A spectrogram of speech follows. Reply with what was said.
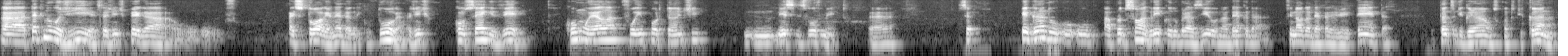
A tecnologia, se a gente pegar a história né, da agricultura, a gente consegue ver como ela foi importante nesse desenvolvimento. É, pegando o, o, a produção agrícola do Brasil na década final da década de 80, tanto de grãos quanto de cana,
